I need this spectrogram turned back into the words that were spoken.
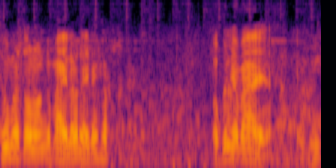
โทรมาต่อรองกับไอ้ายแล้วได้นะครับ ขอบคุณครับไอ้ายครับผม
